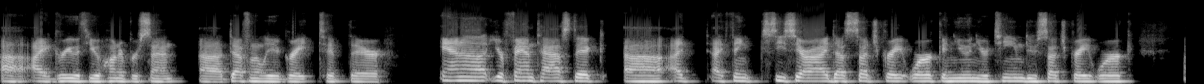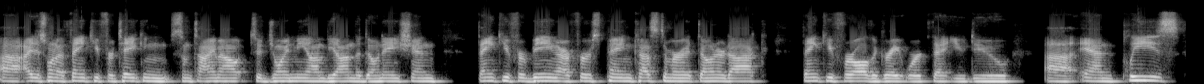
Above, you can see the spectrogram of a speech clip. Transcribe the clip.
uh, I agree with you 100%. Uh, definitely a great tip there. Anna, you're fantastic. Uh, I, I think CCRI does such great work, and you and your team do such great work. Uh, I just want to thank you for taking some time out to join me on Beyond the Donation. Thank you for being our first paying customer at DonorDoc. Thank you for all the great work that you do. Uh, and please,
